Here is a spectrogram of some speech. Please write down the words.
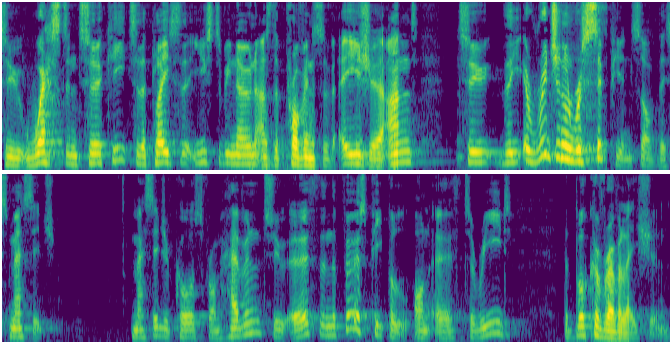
to western Turkey, to the place that used to be known as the province of Asia, and to the original recipients of this message. Message, of course, from heaven to earth, and the first people on earth to read the book of Revelation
